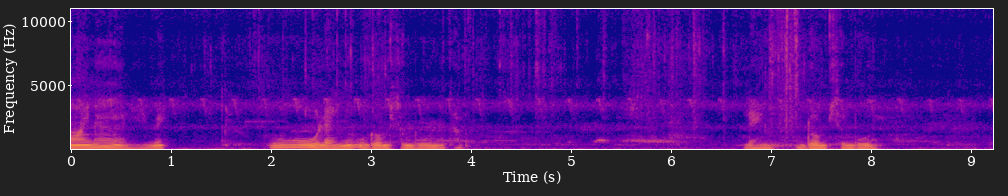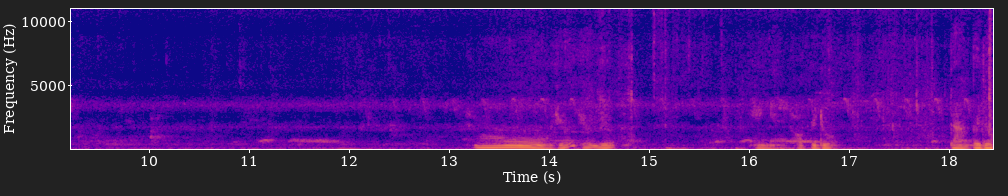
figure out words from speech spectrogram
น้อยๆเน้อเห็นไหมโอ้แหล่งนี้อุดมสมบูรณ์นะครับ แหล่งอุดมสมบูรณ์โอ้เยอะเยอะเยอะนี่เอาไปดู ตามไปดู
